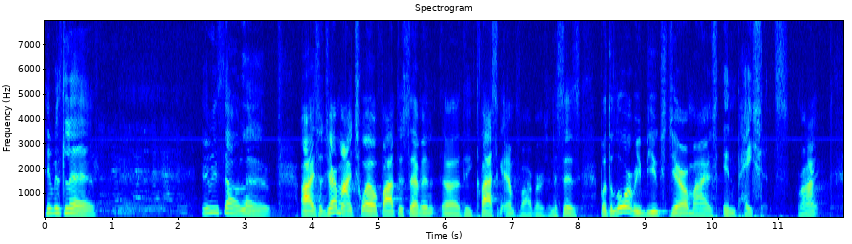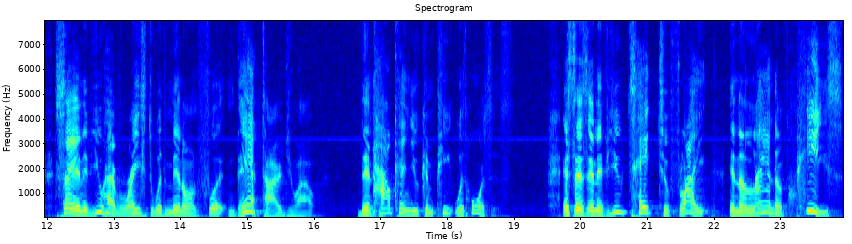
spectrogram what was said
it was love. It was all love. All right, so Jeremiah 12, 5 through 7, uh, the classic Amplified version. It says, But the Lord rebukes Jeremiah's impatience, right? Saying, If you have raced with men on foot and they have tired you out, then how can you compete with horses? It says, And if you take to flight in the land of peace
